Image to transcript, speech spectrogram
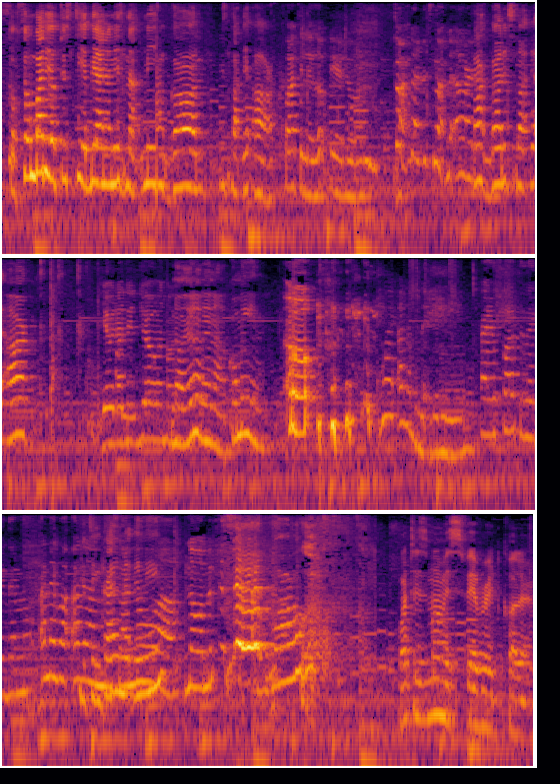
so somebody have to stay behind, and it's not me. Thank God, it's not the ark. Party little up there, though. Thought that it's not the ark. Thank God, it's not the ark. You would have did Joan. No, you're not there. Come in. Oh. Why I don't let them in? I fought like them. I never had You a think I let them in? No, I'm a physician. Wow. What is mommy's favorite color?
